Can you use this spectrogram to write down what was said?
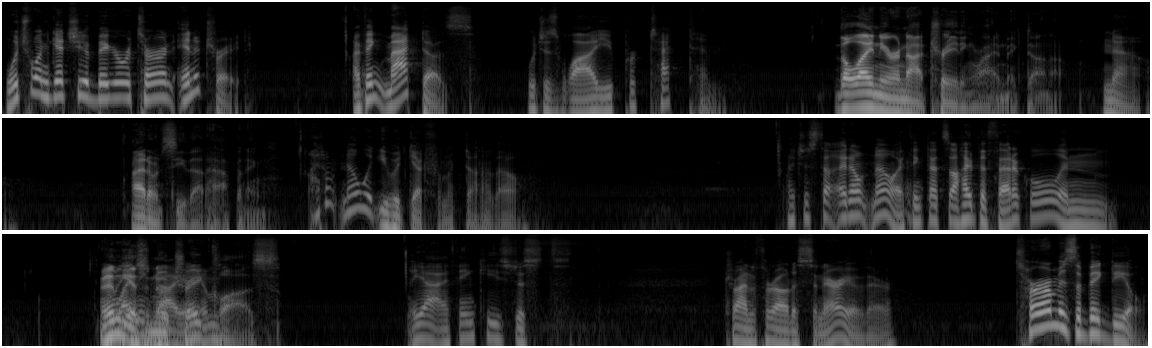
Which one gets you a bigger return in a trade? I think Mac does, which is why you protect him. The Lightning are not trading Ryan McDonagh. No. I don't see that happening. I don't know what you would get from McDonagh, though. I just, I don't know. I think that's a hypothetical, and I think he has a no trade him. clause. yeah, I think he's just trying to throw out a scenario there. Term is a big deal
